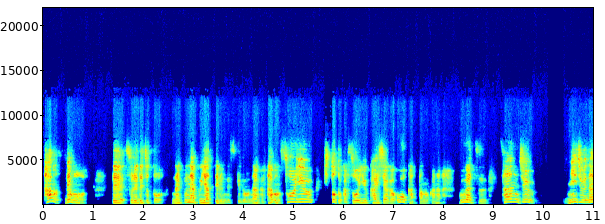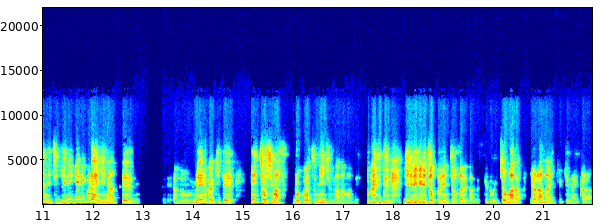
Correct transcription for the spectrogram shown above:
多分、でも、で、それでちょっと泣く泣くやってるんですけど、なんか多分そういう人とかそういう会社が多かったのかな。5月30、20何日ギリギリぐらいになって、あの、メールが来て、延長します。6月27まで。とか言って、ギリギリちょっと延長されたんですけど、一応まだやらないといけないから、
